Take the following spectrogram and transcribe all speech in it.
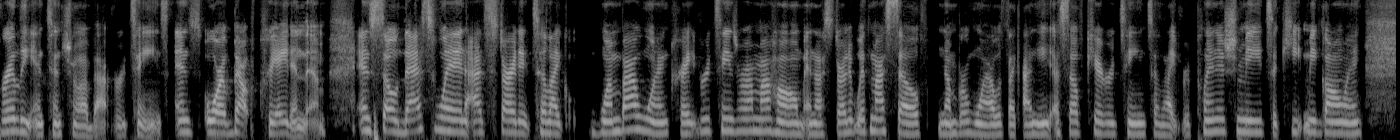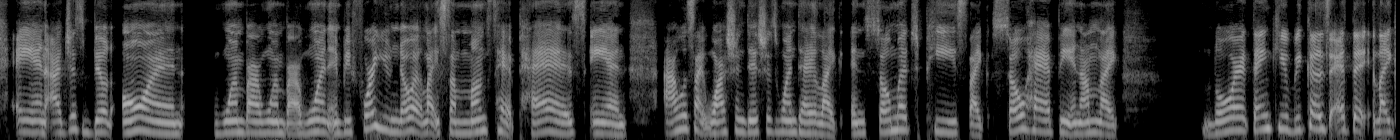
really intentional about routines and or about creating them. And so that's when I started to like one by one create routines around my home. And I started with myself. Number one, I was like, I need a self care routine to like replenish me, to keep me going. And I just built on one by one by one. And before you know it, like some months had passed, and I was like washing dishes one day, like in so much peace, like so happy. And I'm like, Lord, thank you because at the like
